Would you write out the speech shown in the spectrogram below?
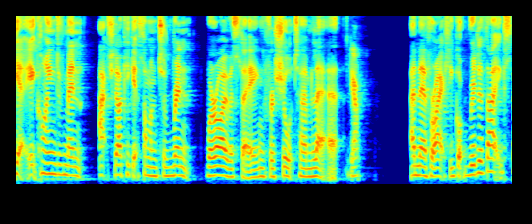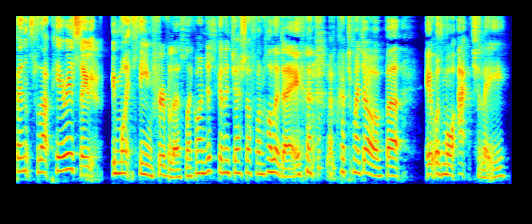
yeah, it kind of meant actually I could get someone to rent where I was staying for a short term let, Yeah. and therefore I actually got rid of that expense for that period. So Yeah. it might seem frivolous, like I'm just going to jet off on holiday. I've quit my job, but it was more actually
